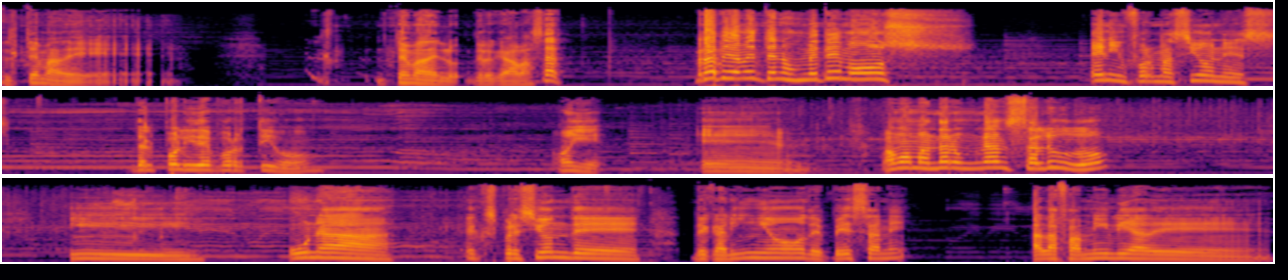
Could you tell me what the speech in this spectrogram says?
el tema de tema de lo, que va a pasar. Rápidamente nos metemos en informaciones del polideportivo. Oye, eh, vamos a mandar un gran saludo y una expresión de, de cariño, de pésame a la familia de,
